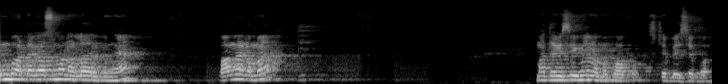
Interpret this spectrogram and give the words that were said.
ரொம்ப அட்டகாசமாக நல்லா இருக்குங்க. வாங்க நம்ம மற்ற விஷயங்களை நம்ம பார்ப்போம் ஸ்டெப் பை ஸ்டெப்பாக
